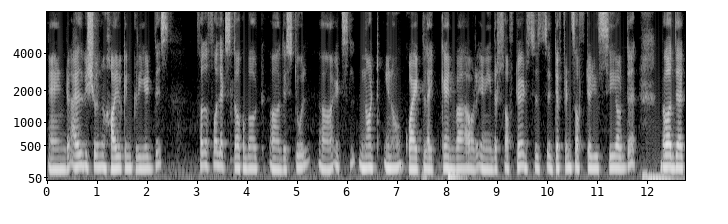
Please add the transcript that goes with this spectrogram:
and I will be showing you how you can create this first of all let's talk about uh, this tool. Uh, it's not you know quite like canva or any other software. It's just a different software you see out there because there are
